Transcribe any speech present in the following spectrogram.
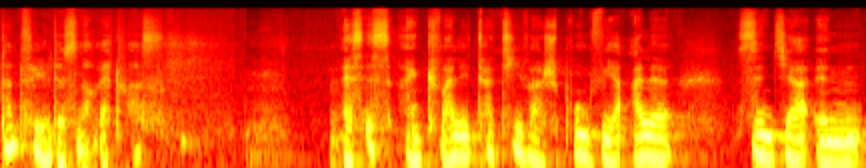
dann fehlt es noch etwas. Es ist ein qualitativer Sprung. Wir alle sind ja in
